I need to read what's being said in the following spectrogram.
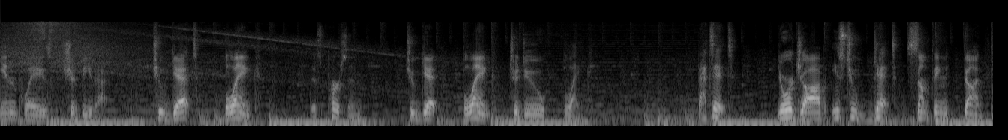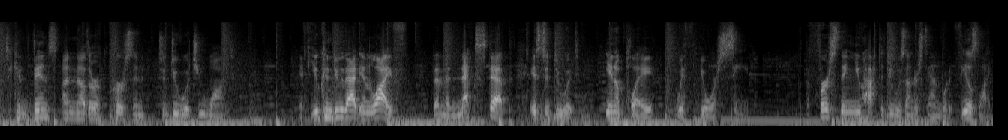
in plays should be that. To get blank, this person, to get blank to do blank. That's it. Your job is to get something done, to convince another person to do what you want. If you can do that in life, then the next step is to do it in a play with your scene. But the first thing you have to do is understand what it feels like.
